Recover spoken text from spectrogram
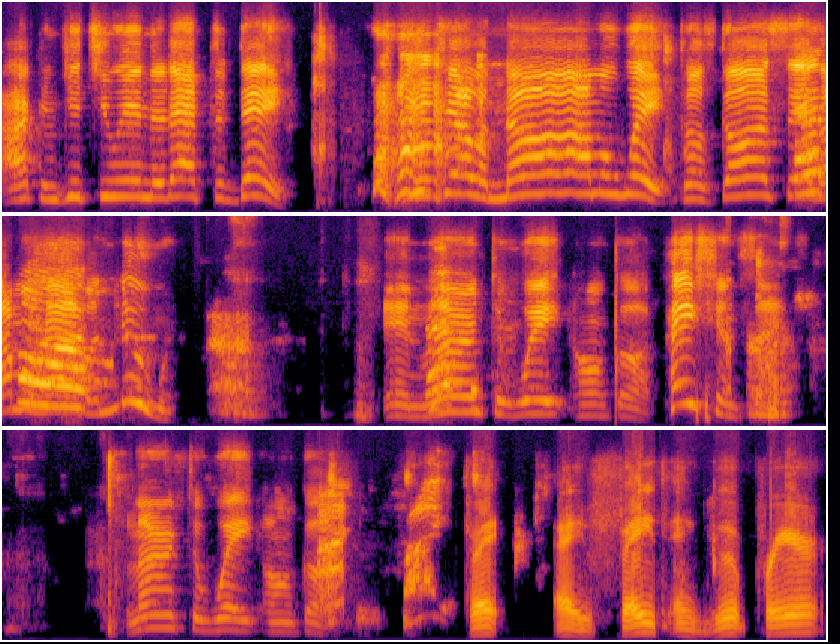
I can get you into that today." You tell them, "No, I'm gonna wait because God says I'm gonna have a new one." And learn to wait on God. Patience, saints. Learn to wait on God. faith, hey, faith and good prayer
